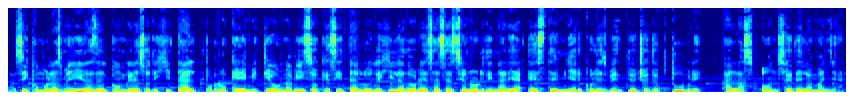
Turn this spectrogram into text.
así como las medidas del Congreso Digital, por lo que emitió un aviso que cita a los legisladores a sesión ordinaria este miércoles 28 de octubre a las 11 de la mañana.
